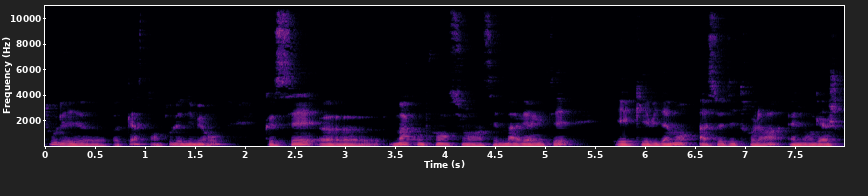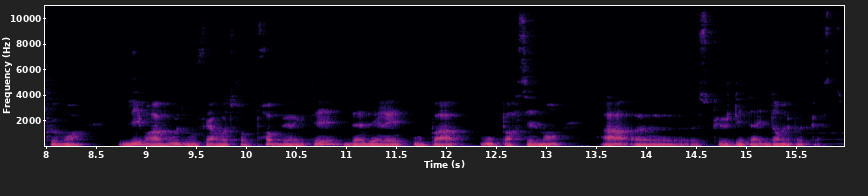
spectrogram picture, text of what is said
tous les euh, podcasts, dans tous les numéros, que c'est euh, ma compréhension, hein, c'est ma vérité, et qu'évidemment, à ce titre-là, elle n'engage que moi. Libre à vous de vous faire votre propre vérité, d'adhérer ou pas, ou partiellement, à euh, ce que je détaille dans mes podcasts.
